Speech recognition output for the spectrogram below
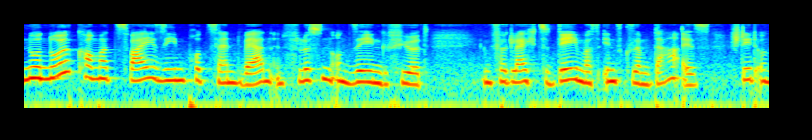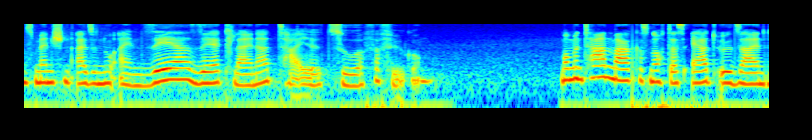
Nur 0,27% werden in Flüssen und Seen geführt. Im Vergleich zu dem, was insgesamt da ist, steht uns Menschen also nur ein sehr, sehr kleiner Teil zur Verfügung. Momentan mag es noch das Erdöl sein,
